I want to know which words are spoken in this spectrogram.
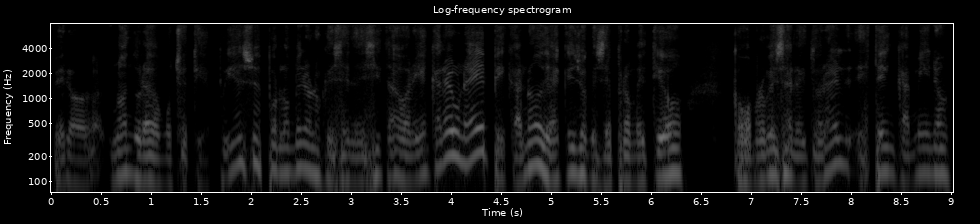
pero no han durado mucho tiempo. Y eso es por lo menos lo que se necesita ahora. Y encarar una épica, ¿no? De aquello que se prometió como promesa electoral esté en camino,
